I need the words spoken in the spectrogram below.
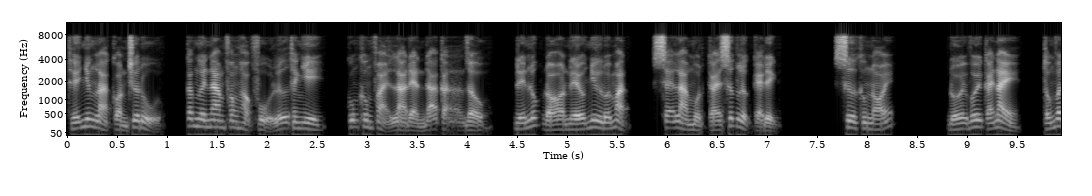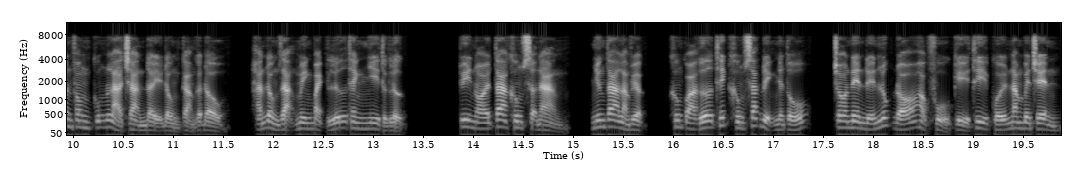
thế nhưng là còn chưa đủ, các ngươi nam phong học phủ lữ thanh nhi, cũng không phải là đèn đã cạn dầu, đến lúc đó nếu như đối mặt, sẽ là một cái sức lực kẻ địch. Sư không nói. Đối với cái này, tống vân phong cũng là tràn đầy đồng cảm gật đầu, hắn đồng dạng minh bạch lữ thanh nhi thực lực. Tuy nói ta không sợ nàng, nhưng ta làm việc, không quá ưa thích không xác định nhân tố, cho nên đến lúc đó học phủ kỳ thi cuối năm bên trên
